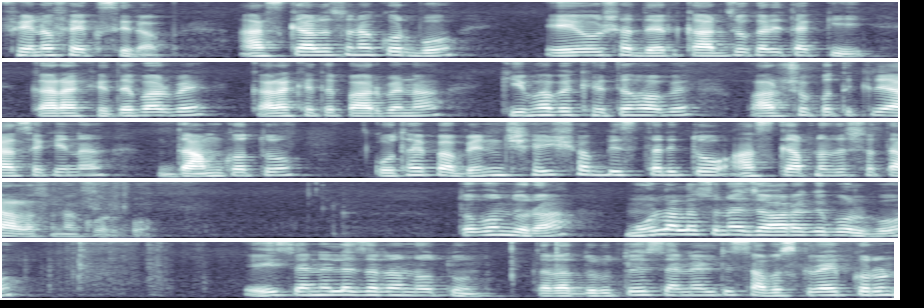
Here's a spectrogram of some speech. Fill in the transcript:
ফেনোফেক সিরাপ। আজকে আলোচনা করব, এই ঔষধের কার্যকারিতা কী, কারা খেতে পারবে, কারা খেতে পারবে না, কীভাবে খেতে হবে, পার্শ্ব প্রতিক্রিয়া আছে কি না দাম কত, কোথায় পাবেন, সেই সব বিস্তারিত আজকে আপনাদের সাথে আলোচনা করব। তো বন্ধুরা মূল আলোচনায় যাওয়ার আগে বলব, এই চ্যানেলে যারা নতুন, তারা দ্রুত এই চ্যানেলটি সাবস্ক্রাইব করুন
